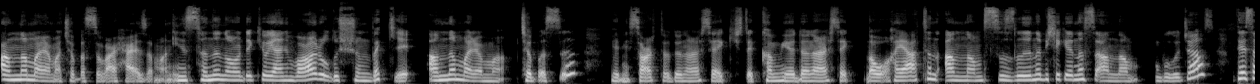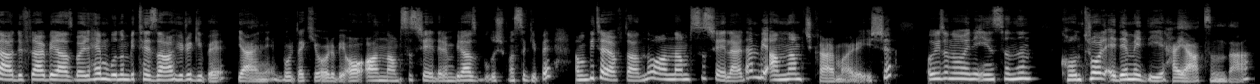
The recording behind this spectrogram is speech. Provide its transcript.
anlam arama çabası var her zaman. İnsanın oradaki o yani varoluşundaki anlam arama çabası hani Sartre'a dönersek işte Camus'a dönersek o hayatın anlamsızlığını bir şekilde nasıl anlam bulacağız? Tesadüfler biraz böyle hem bunun bir tezahürü gibi yani buradaki orada bir o anlamsız şeylerin biraz buluşması gibi ama bir taraftan da o anlamsız şeylerden bir anlam çıkarma arayışı. O yüzden o hani insanın kontrol edemediği hayatında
